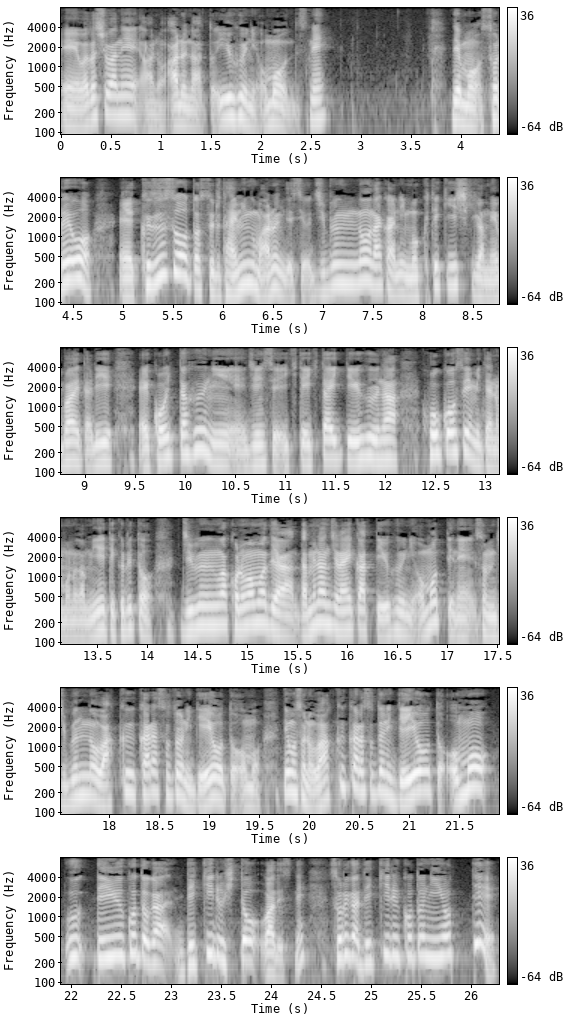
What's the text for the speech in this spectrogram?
えー、私はね、あの、あるなというふうに思うんですね。でも、それを、えー、崩そうとするタイミングもあるんですよ。自分の中に目的意識が芽生えたり、えー、こういった風に人生生きていきたいっていう風な方向性みたいなものが見えてくると、自分はこのままではダメなんじゃないかっていう風に思ってね、その自分の枠から外に出ようと思う。でもその枠から外に出ようと思うっていうことができる人はですね、それができることによって、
